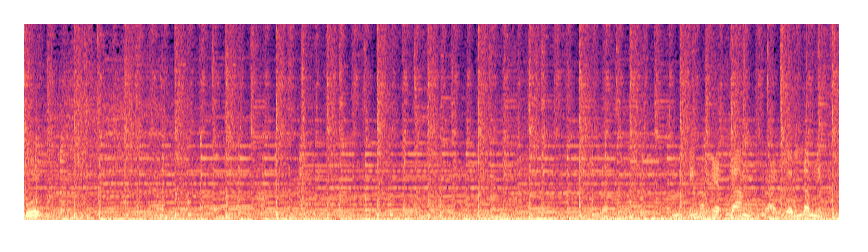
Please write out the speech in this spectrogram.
Burke. Ayan. Ayan. konting akyat lang. Gradual lang eh.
